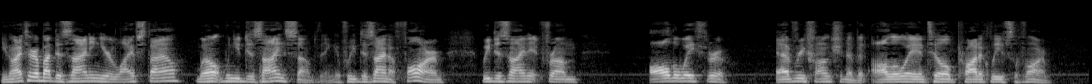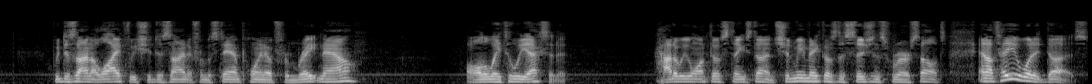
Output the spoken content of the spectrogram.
You know, I talk about designing your lifestyle. Well, when you design something, if we design a farm, we design it from all the way through. Every function of it, all the way until product leaves the farm. If we design a life, we should design it from a standpoint of from right now all the way till we exit it. How do we want those things done? Shouldn't we make those decisions for ourselves? And I'll tell you what it does.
